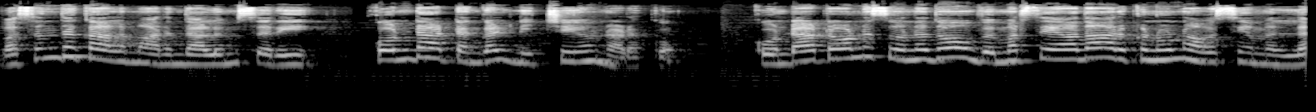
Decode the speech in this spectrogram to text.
வசந்த காலமா இருந்தாலும் சரி கொண்டாட்டங்கள் நிச்சயம் நடக்கும். கொண்டாட்டம்னு சொன்னதும் விமர்சையாதான் இருக்கணும்னு அவசியம் இல்ல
